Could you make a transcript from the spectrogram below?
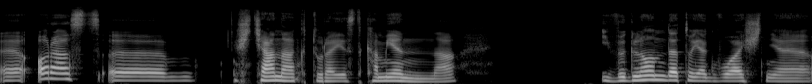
e, oraz e, ściana, która jest kamienna. I wygląda to jak właśnie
